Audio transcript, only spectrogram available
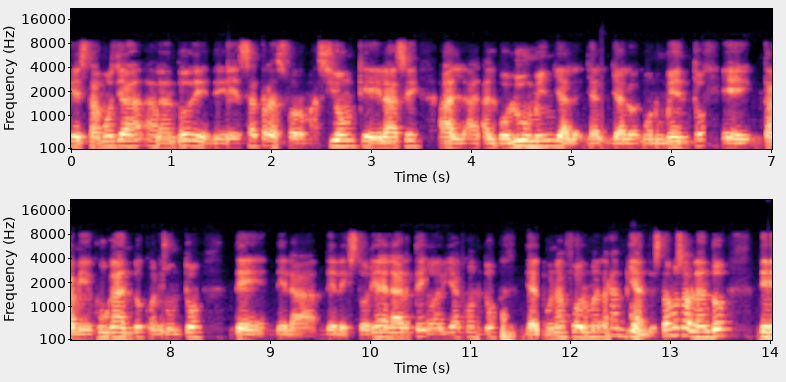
que estamos ya hablando de, esa transformación que él hace al, al, volumen y al, y al, monumento, eh, también jugando con el asunto de, de, la, de la historia del arte, todavía cuando de alguna forma la cambiando. Estamos hablando de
